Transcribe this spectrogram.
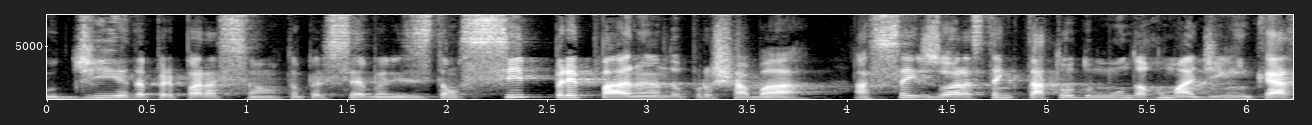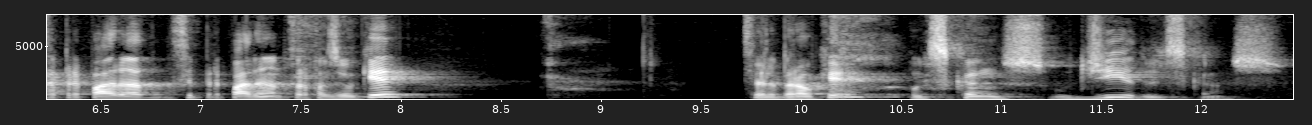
o dia da preparação. Então percebam, eles estão se preparando para o Shabá. Às seis horas tem que estar todo mundo arrumadinho em casa, preparando, se preparando para fazer o quê? Celebrar o quê? O descanso, o dia do descanso.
